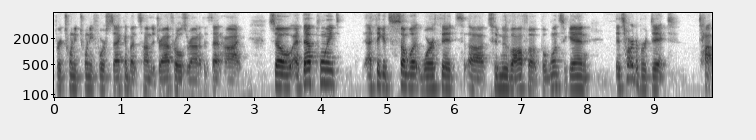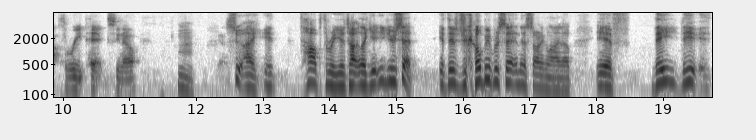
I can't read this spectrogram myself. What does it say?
for a 2024 second by the time the draft rolls around if it's that high. So at that point, I think it's somewhat worth it uh, to move off of. But once again, it's hard to predict top three picks. You know. Hmm. So I it top three. You're talking like you, you said. If there's Jacoby Brissett in their starting lineup, if they they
